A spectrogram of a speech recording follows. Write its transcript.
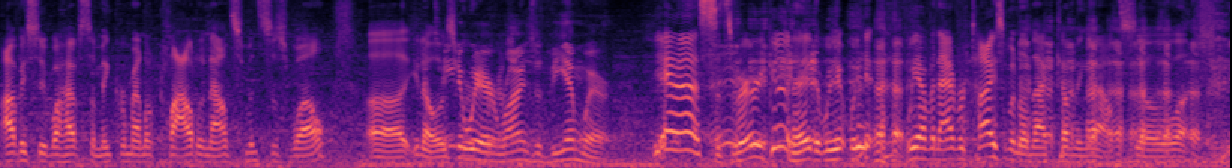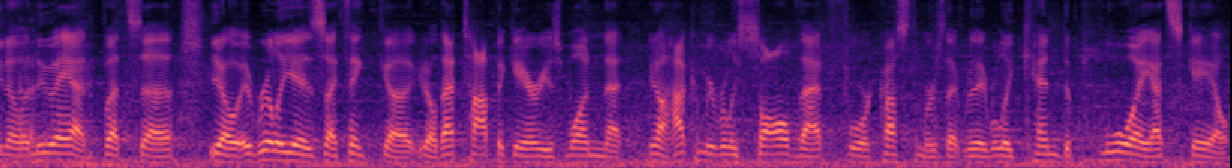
Obviously, we'll have some incremental cloud announcements as well. Uh, you know, Containerware rhymes with VMware. Yes, it's very good. Hey, we, we, we have an advertisement on that coming out, so uh, you know, a new ad. But uh, you know, it really is. I think uh, you know that topic area is one that you know how can we really solve that for customers that they really can deploy at scale.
